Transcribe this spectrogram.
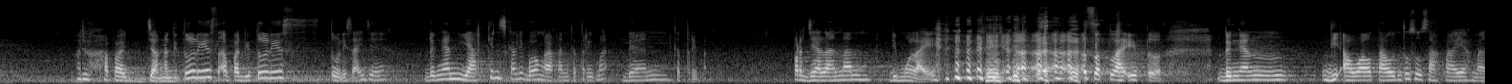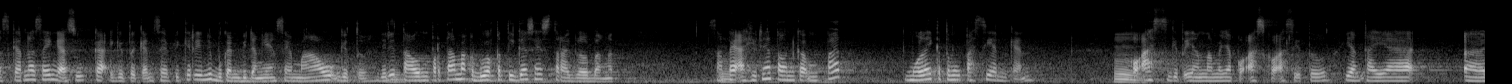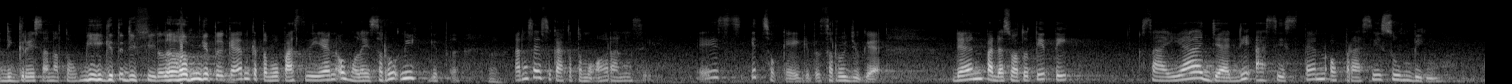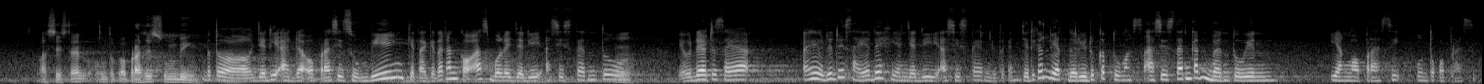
aduh apa jangan ditulis, apa ditulis, tulis aja. Dengan yakin sekali bahwa nggak akan keterima dan keterima. Perjalanan dimulai setelah itu dengan di awal tahun tuh susah payah mas karena saya nggak suka gitu kan. Saya pikir ini bukan bidang yang saya mau gitu. Jadi hmm. tahun pertama kedua ketiga saya struggle banget. Sampai hmm. akhirnya tahun keempat mulai ketemu pasien kan. Hmm. koas gitu yang namanya koas koas itu. Yang kayak uh, di Grace Anatomy gitu di film gitu kan. Ketemu pasien oh mulai seru nih gitu. Hmm. karena saya suka ketemu orang sih. It's, it's okay gitu seru juga. Dan pada suatu titik saya jadi asisten operasi sumbing. Asisten untuk operasi sumbing. Betul. Jadi ada operasi sumbing, kita kita kan koas boleh jadi asisten tuh. Hmm. Ya udah tuh saya, ayo udah deh saya deh yang jadi asisten gitu kan. Jadi kan lihat dari deket tuh mas, asisten kan bantuin yang operasi untuk operasi.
